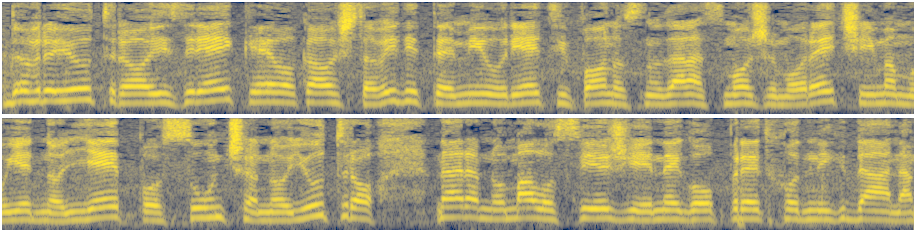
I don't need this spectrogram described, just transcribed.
Dobro jutro iz Rijeke. Evo kao što vidite mi u Rijeci ponosno danas možemo reći imamo jedno lijepo sunčano jutro, naravno malo svježije nego prethodnih dana.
